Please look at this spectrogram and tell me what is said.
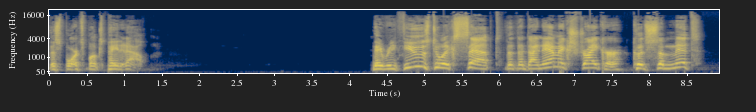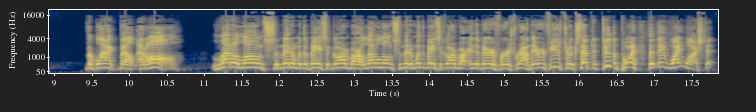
the sports books paid it out. They refused to accept that the dynamic striker could submit the black belt at all, let alone submit him with a basic armbar, let alone submit him with a basic armbar in the very first round. They refused to accept it to the point that they whitewashed it.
